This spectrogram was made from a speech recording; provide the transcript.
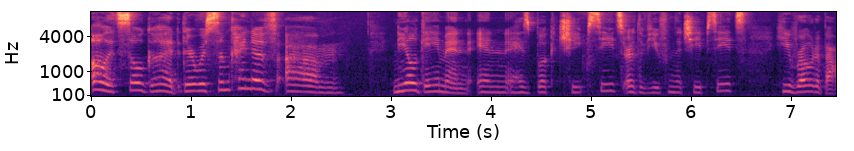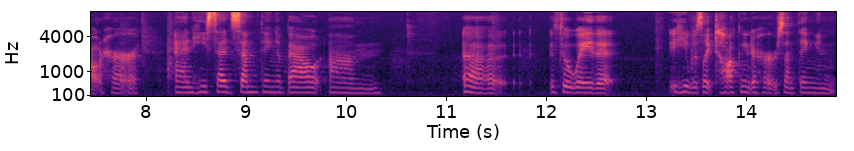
oh, it's so good. There was some kind of um, Neil Gaiman in his book Cheap Seats or The View from the Cheap Seats. He wrote about her, and he said something about um, uh, the way that he was like talking to her or something and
